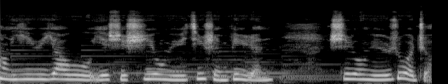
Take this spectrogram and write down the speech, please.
抗抑郁药物也许适用于精神病人，适用于弱者。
